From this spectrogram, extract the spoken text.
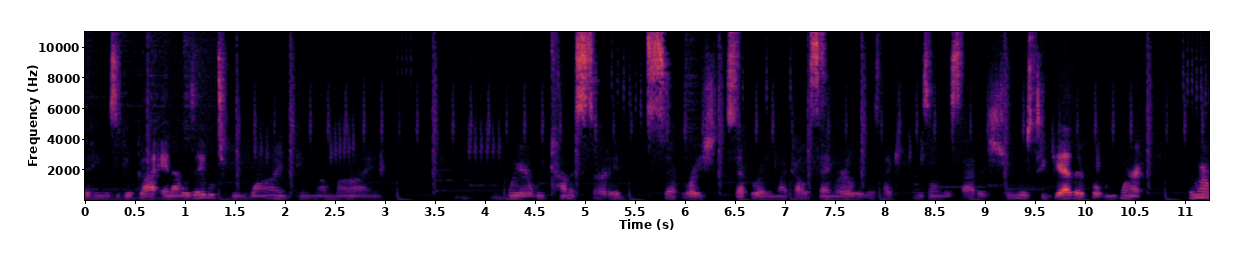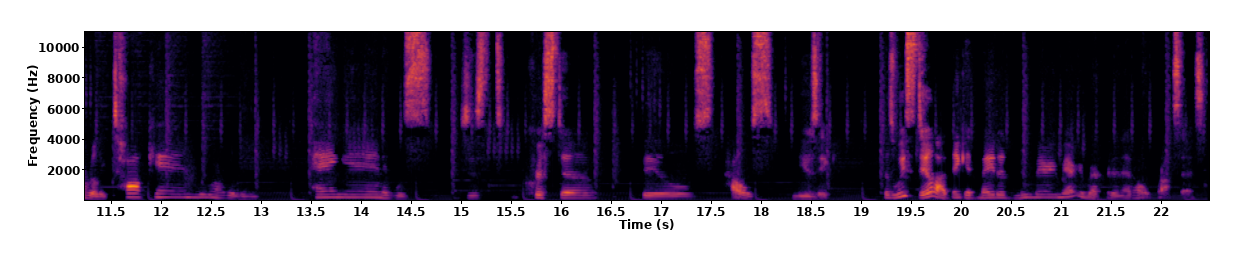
that he was a good guy. And I was able to rewind in my mind where we kind of started separation separating like I was saying earlier. It was like he was on this side of the street. We was together, but we weren't we weren't really talking. We weren't really hanging. It was just Krista, Bill's house music because we still, I think, had made a new Mary Mary record in that whole process.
